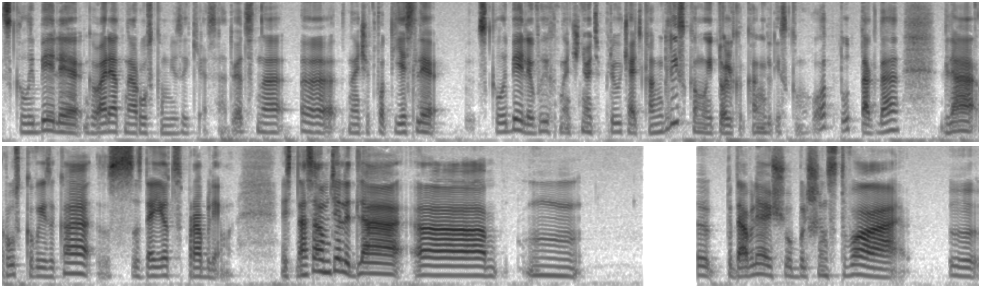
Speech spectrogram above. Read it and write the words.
с колыбели говорят на русском языке. Соответственно, э, значит, вот если с колыбели вы их начнете приучать к английскому и только к английскому, вот тут тогда для русского языка создается проблема. То есть на самом деле для э, подавляющего большинства э,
